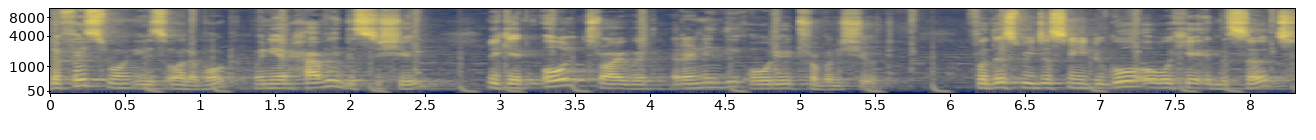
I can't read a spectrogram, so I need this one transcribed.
The first one is all about when you're having this issue we can all try with running the audio troubleshoot. For this we just need to go over here in the search,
